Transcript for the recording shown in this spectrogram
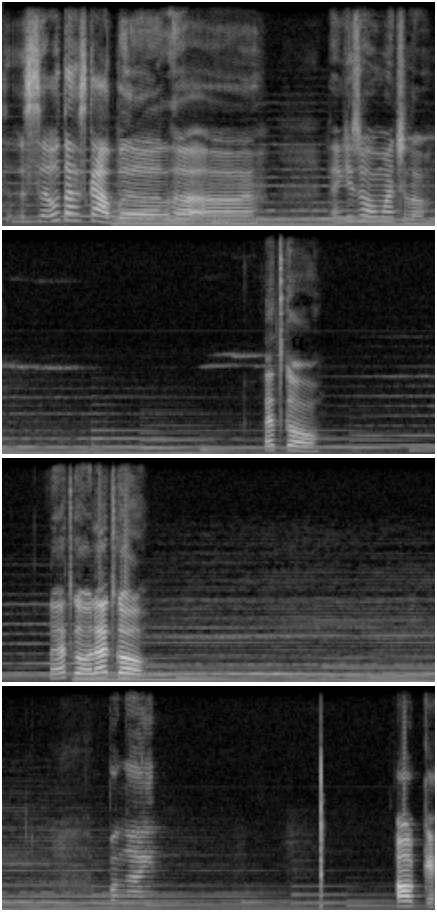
Se- seutas kabel. Ha-ha. Thank you so much loh. Let's go. Let's go, let's go. Oke.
